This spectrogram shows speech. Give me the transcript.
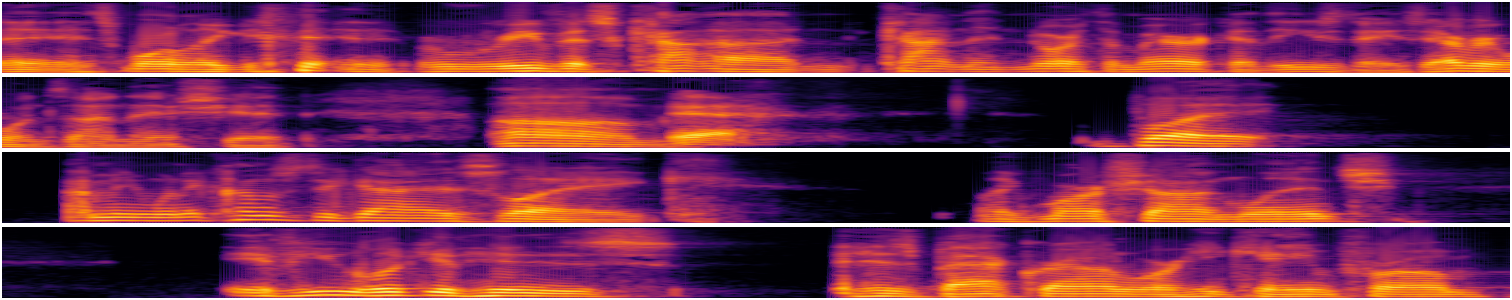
It's more like Revis uh, continent North America these days. Everyone's on that shit. Um, yeah, but I mean, when it comes to guys like like Marshawn Lynch, if you look at his his background, where he came from,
